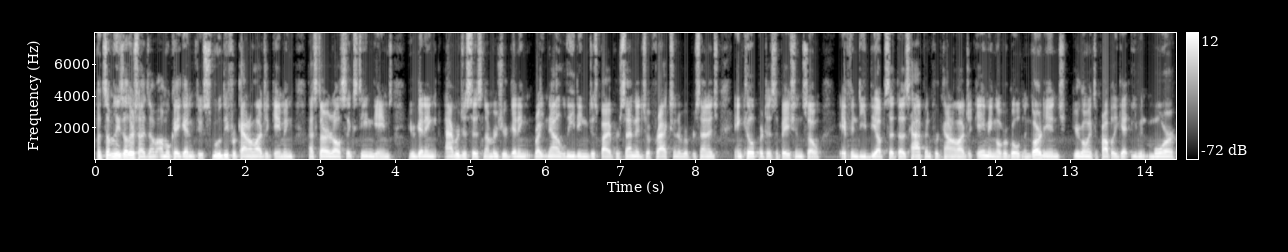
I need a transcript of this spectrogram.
But some of these other sides I'm, I'm okay getting to. Smoothie for Counter Logic Gaming has started all 16 games. You're getting average assist numbers. You're getting right now leading just by a percentage, a fraction of a percentage in kill participation. So if indeed the upset does happen for Counter Logic Gaming over Golden Guardians, you're going to probably get even more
